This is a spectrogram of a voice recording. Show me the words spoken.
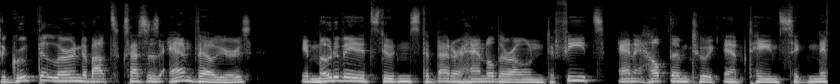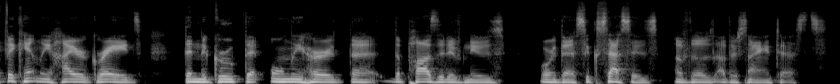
The group that learned about successes and failures, it motivated students to better handle their own defeats and it helped them to obtain significantly higher grades than the group that only heard the the positive news or the successes of those other scientists.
